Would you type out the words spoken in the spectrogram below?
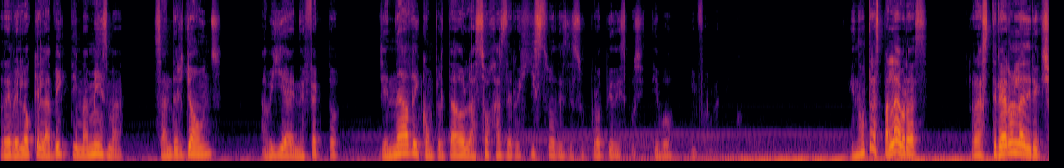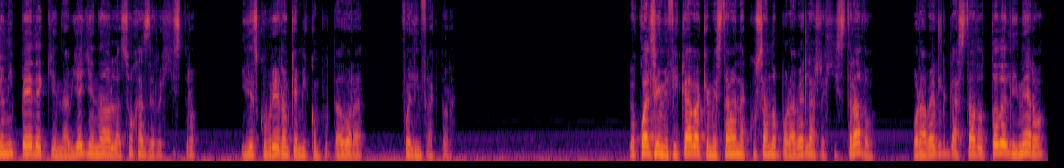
reveló que la víctima misma, Sander Jones, había en efecto llenado y completado las hojas de registro desde su propio dispositivo informático. En otras palabras, rastrearon la dirección IP de quien había llenado las hojas de registro y descubrieron que mi computadora fue la infractora. Lo cual significaba que me estaban acusando por haberlas registrado, por haber gastado todo el dinero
